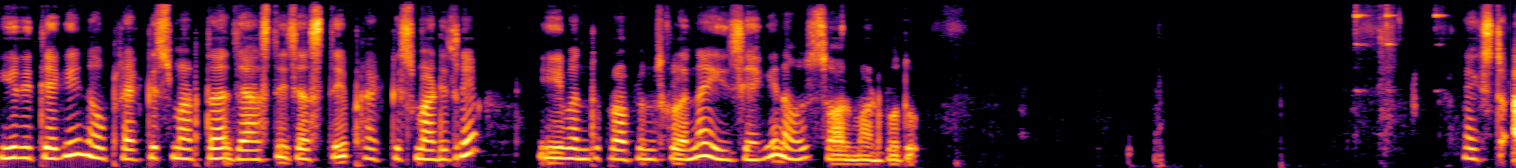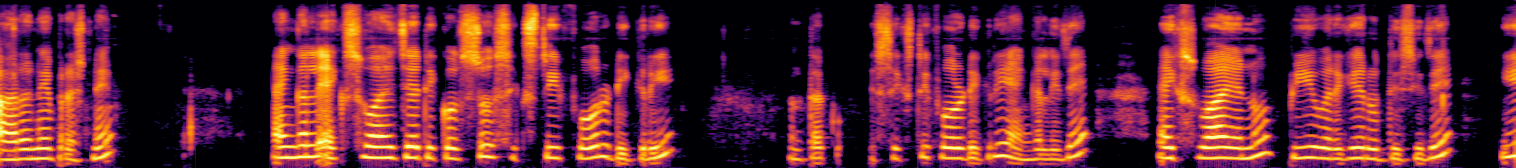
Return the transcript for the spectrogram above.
ಈ ರೀತಿಯಾಗಿ ನಾವು ಪ್ರಾಕ್ಟೀಸ್ ಮಾಡ್ತಾ ಜಾಸ್ತಿ ಜಾಸ್ತಿ ಪ್ರಾಕ್ಟೀಸ್ ಮಾಡಿದರೆ ಈ ಒಂದು ಪ್ರಾಬ್ಲಮ್ಸ್ಗಳನ್ನು ಈಸಿಯಾಗಿ ನಾವು ಸಾಲ್ವ್ ಮಾಡ್ಬೋದು. ನೆಕ್ಸ್ಟ್ ಆರನೇ ಪ್ರಶ್ನೆ. Angle X Y Z equals to sixty four degree ಅಂತ ಸಿಕ್ಸ್ಟಿ ಫೋರ್ ಡಿಗ್ರಿ ಆ್ಯಂಗಲ್ ಇದೆ. ಎಕ್ಸ್ ವೈಯನ್ನು ಪಿವರೆಗೆ ವೃದ್ಧಿಸಿದೆ. ಈ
